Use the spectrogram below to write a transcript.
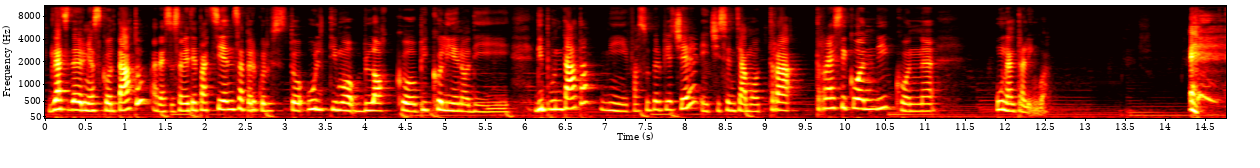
Grazie di avermi ascoltato, adesso se avete pazienza per questo ultimo blocco piccolino di, di puntata, mi fa super piacere e ci sentiamo tra tre secondi con un'altra lingua.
